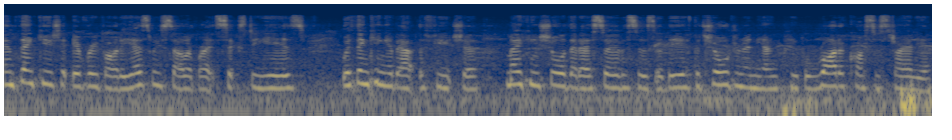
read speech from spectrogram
And thank you to everybody as we celebrate 60 years. We're thinking about the future, making sure that our services are there for children and young people right across Australia.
